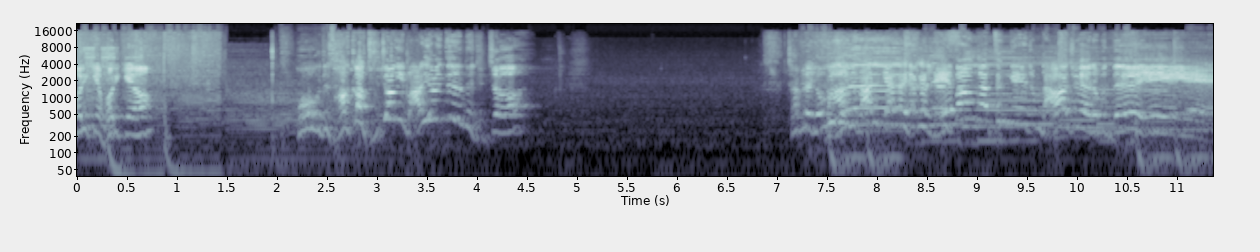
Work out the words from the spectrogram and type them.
버릴게요, 버릴게요. 어, 근데 사카 두 장이 말이 안 되는데 진짜. 잠시만 여기서 아유, 많은 게 약간 약간 그게 레방 같은 게 좀 나와줘요, 여러분들. 예, 예,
